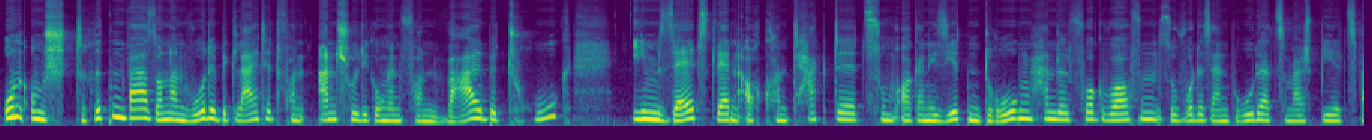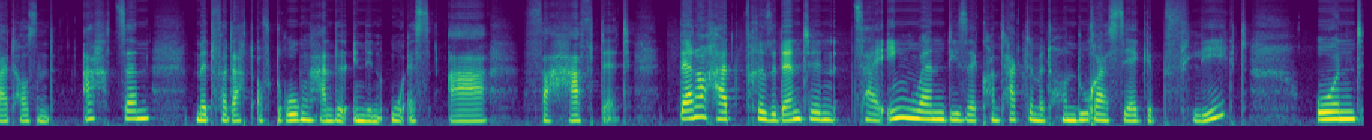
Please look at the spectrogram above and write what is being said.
unumstritten war, sondern wurde begleitet von Anschuldigungen von Wahlbetrug. Ihm selbst werden auch Kontakte zum organisierten Drogenhandel vorgeworfen. So wurde sein Bruder zum Beispiel 2018 mit Verdacht auf Drogenhandel in den USA verhaftet. Dennoch hat Präsidentin Tsai Ing-wen diese Kontakte mit Honduras sehr gepflegt und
